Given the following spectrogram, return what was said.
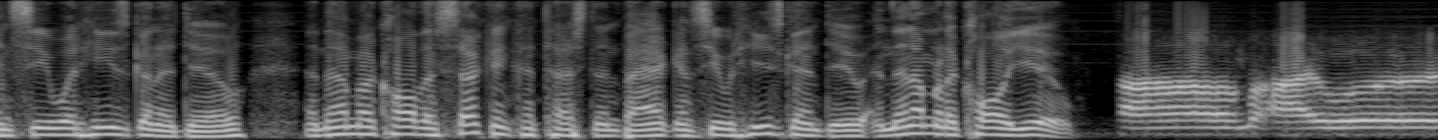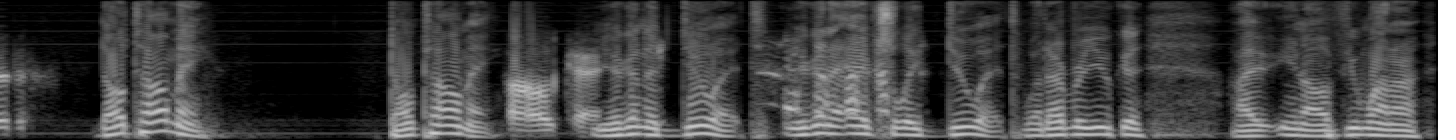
and see what he's going to do. And then I'm going to call the second contestant back and see what he's going to do. And then I'm going to call you. Um, I would. Don't tell me. Don't tell me. Oh, okay. You're going to do it. You're going to actually do it. Whatever you can. I, you know, if you want to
